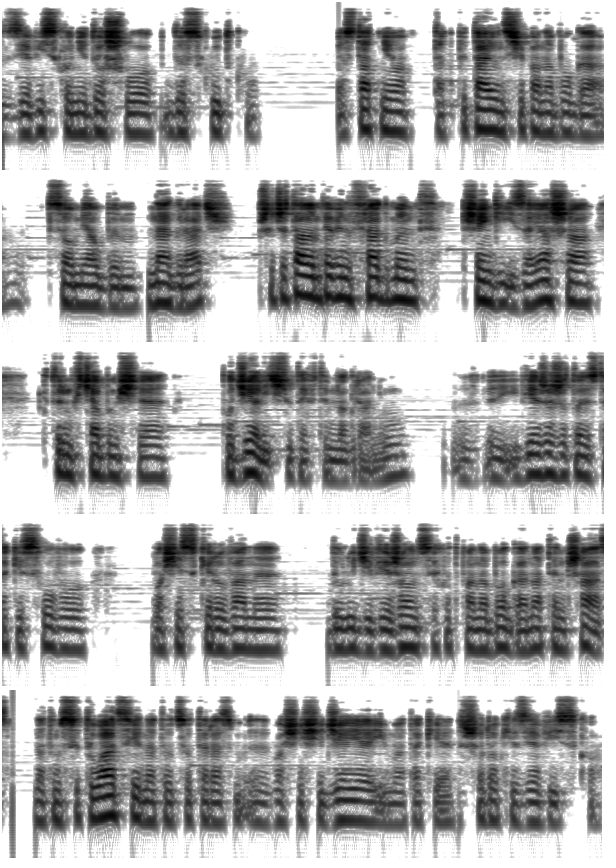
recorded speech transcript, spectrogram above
zjawisko nie doszło do skutku. Ostatnio, tak pytając się Pana Boga, co miałbym nagrać, przeczytałem pewien fragment Księgi Izajasza, którym chciałbym się podzielić tutaj w tym nagraniu. I wierzę, że to jest takie słowo właśnie skierowane do ludzi wierzących od Pana Boga na ten czas, na tę sytuację, na to, co teraz e, właśnie się dzieje i ma takie szerokie zjawisko.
